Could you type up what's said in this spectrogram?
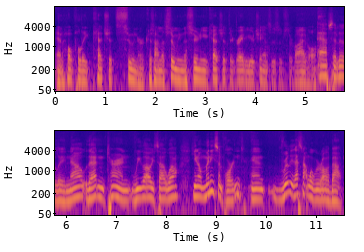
and hopefully catch it sooner. Because I'm assuming the sooner you catch it, the greater your chances of survival. Absolutely. Now that in turn, we've always thought, well, you know, money's important, and really that's not what we're all about.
